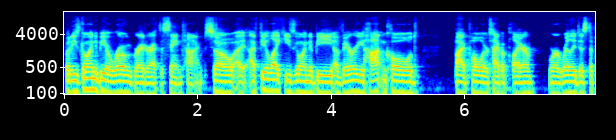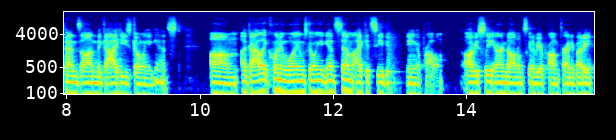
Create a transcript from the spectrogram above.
but he's going to be a road grader at the same time. So I, I feel like he's going to be a very hot and cold, bipolar type of player where it really just depends on the guy he's going against. Um, a guy like Quinnen Williams going against him, I could see being a problem. Obviously, Aaron Donald's going to be a problem for anybody,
